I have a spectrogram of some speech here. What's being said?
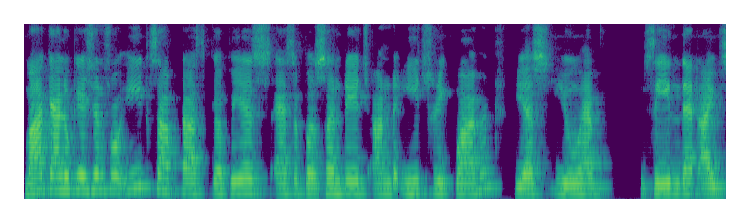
Mark allocation for each subtask appears as a percentage under each requirement. Yes you have seen that. I've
